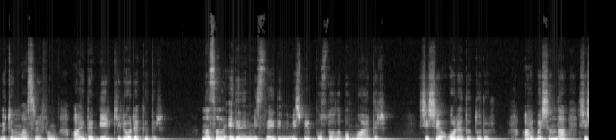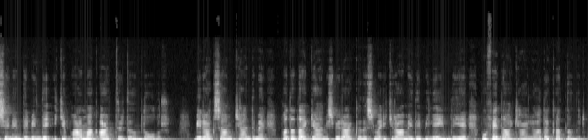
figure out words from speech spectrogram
Bütün masrafım ayda bir kilo rakıdır. Nasıl edinilmişse edinilmiş bir buzdolabım vardır. Şişe orada durur. Ay başında şişenin dibinde iki parmak arttırdığımda olur. Bir akşam kendime patada gelmiş bir arkadaşıma ikram edebileyim diye bu fedakarlığa da katlanırım.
